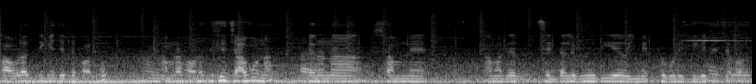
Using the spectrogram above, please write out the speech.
হাওড়ার দিকে যেতে পারব। আমরা হাওড়ার দিকে যাব না। হ্যাঁ। কেননা সামনে আমাদের সেন্ট্রাল এভিনিউ দিয়ে ওই মেট্রোগুলির দিকে যেতে পারব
